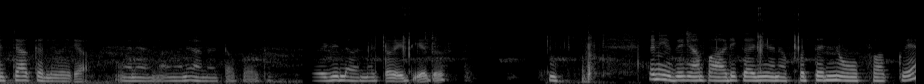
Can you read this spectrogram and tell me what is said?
അറ്റാക്ക് അല്ലേ വരിക? അങ്ങനെയാണ് അങ്ങനെയാണ് കേട്ടോ പോയത്. ഏഴിലാണ് കേട്ടോ എഴുതിയത്. ഇനി ഇത് ഞാൻ പാടിക്കഴിഞ്ഞ് ഞാൻ അപ്പം തന്നെ ഓഫാക്കുവേ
